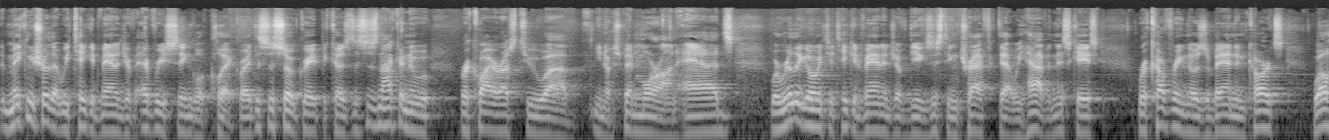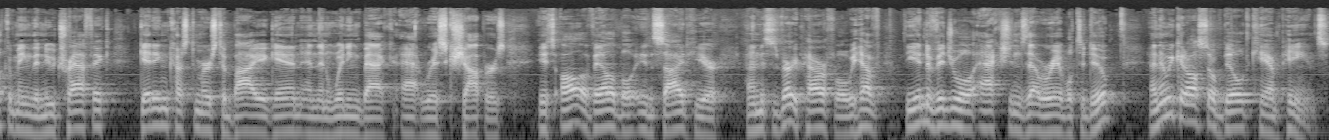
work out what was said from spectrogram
making sure that we take advantage of every single click, right? This is so great because this is not going to require us to, uh, you know, spend more on ads. We're really going to take advantage of the existing traffic that we have. In this case, recovering those abandoned carts, welcoming the new traffic, getting customers to buy again, and then winning back at risk shoppers. It's all available inside here, and this is very powerful. We have the individual actions that we're able to do, and then we could also build campaigns.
